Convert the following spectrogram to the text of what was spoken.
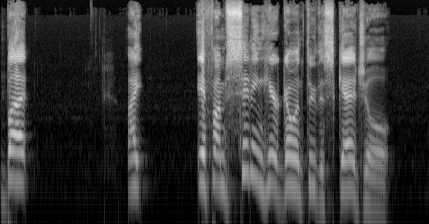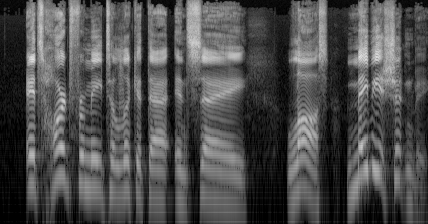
but I, if I'm sitting here going through the schedule, it's hard for me to look at that and say loss. Maybe it shouldn't be.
